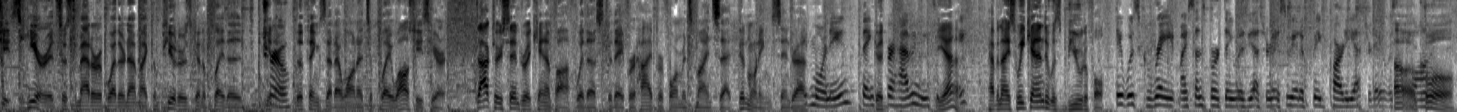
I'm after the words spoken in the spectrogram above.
She's here. It's just a matter of whether or not my computer is going to play the you know, the things that I wanted to play while she's here. Dr. Cindra Kamphoff with us today for High Performance Mindset. Good morning, Cindra. Good morning. Thanks Good. for having me today. Yeah. Have a nice weekend. It was beautiful. It was great. My son's birthday was yesterday, so we had a big party yesterday. It was Oh, fun. cool.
